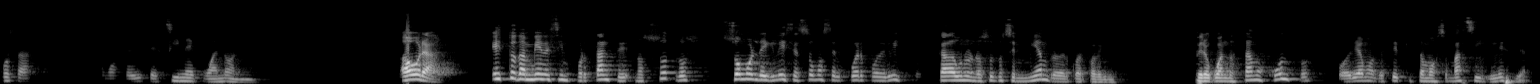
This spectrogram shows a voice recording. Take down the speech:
cosa, como se dice, sine qua non. Ahora, esto también es importante. Nosotros somos la iglesia, somos el cuerpo de Cristo. Cada uno de nosotros es miembro del cuerpo de Cristo. Pero cuando estamos juntos, podríamos decir que somos más iglesia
